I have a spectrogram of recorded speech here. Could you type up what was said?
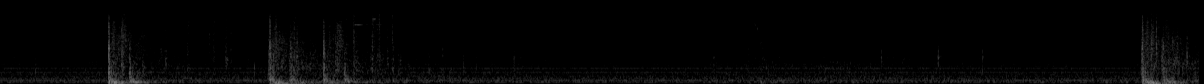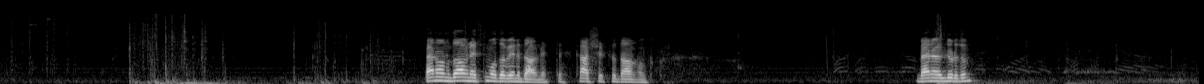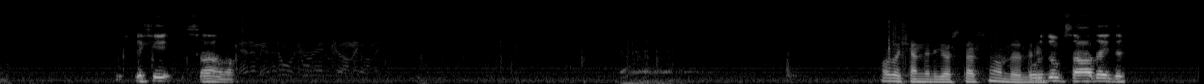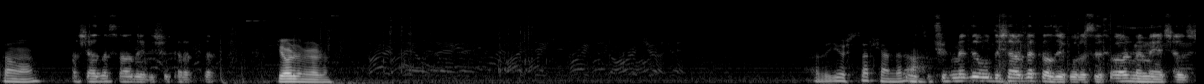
Ben onu down ettim, o da beni down etti. Karşılıklı down olduk. Ben öldürdüm. Üstteki sağ ama. O da kendini göstersin, onu da öldüreyim. Vurdum sağdaydı. Tamam. Aşağıda sağdaydı şu tarafta. Gördüm gördüm. Hadi göster kendini. Evet, Ha. uçurmada o dışarıda kalacak orası. Ölmemeye çalış.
